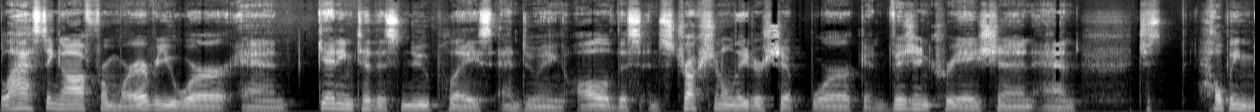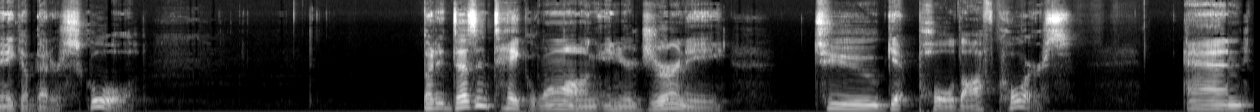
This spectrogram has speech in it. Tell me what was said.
blasting off from wherever you were and getting to this new place and doing all of this instructional leadership work and vision creation and just helping make a better school. But it doesn't take long in your journey to get pulled off course and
